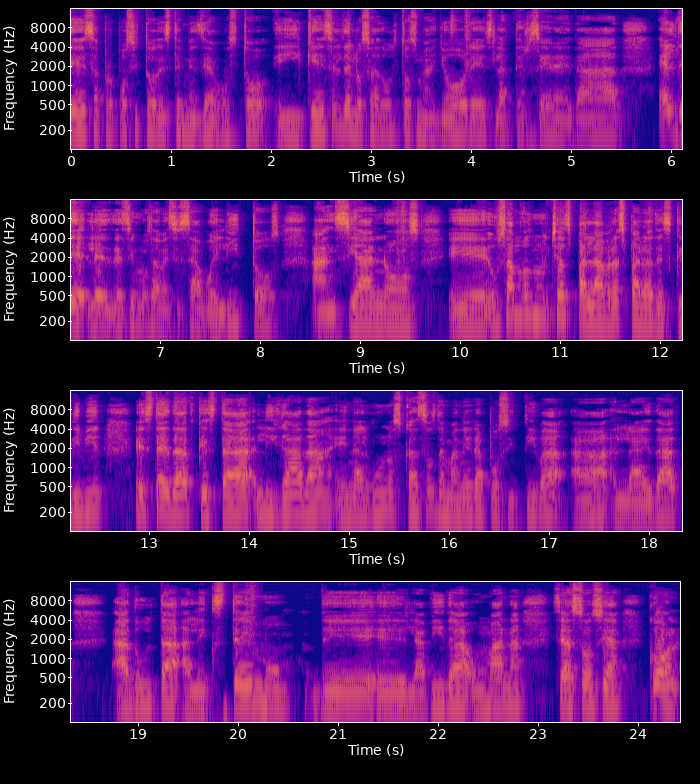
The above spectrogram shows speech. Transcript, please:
que es a propósito de este mes de agosto y que es el de los adultos mayores, la tercera edad, el de, les decimos a veces abuelitos, ancianos, eh, usamos muchas palabras para describir esta edad que está ligada en algunos casos de manera positiva a la edad adulta al extremo de eh, la vida humana se asocia con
